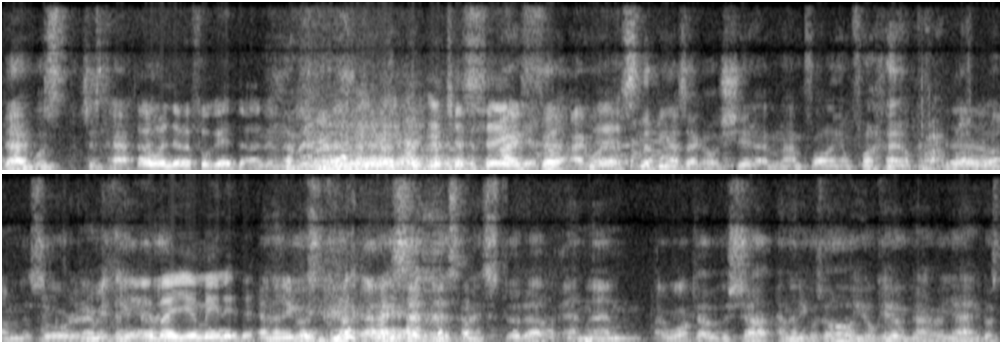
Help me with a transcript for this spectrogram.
that was just happening. I will never forget that. you just say I felt I was Yeah. slipping. I was like, "Oh shit! I'm, I'm falling! I'm falling!" blah blah blah, and the sword and everything. Yeah, and but then, you mean it. eh? and then he goes, and I said this, and I stood up, and then I walked out of the shot, and then he goes, "Oh, you okay?" okay? I go, "Yeah." He goes,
